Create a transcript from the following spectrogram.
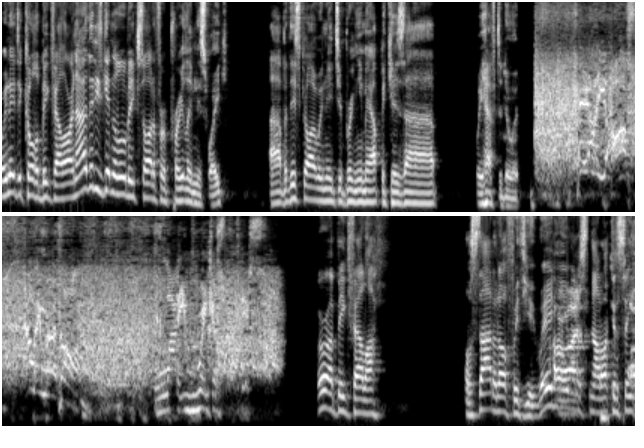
we need to call the big fella. I know that he's getting a little bit excited for a prelim this week. Uh, but this guy, we need to bring him out because uh, we have to do it. Haley off, Ellingworth on. Bloody weak as piss. All right, big fella. I'll start it off with you. Where do you All want to start? I can see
